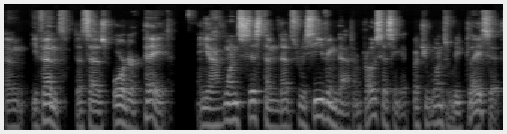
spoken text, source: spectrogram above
an event that says order paid, and you have one system that's receiving that and processing it, but you want to replace it,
